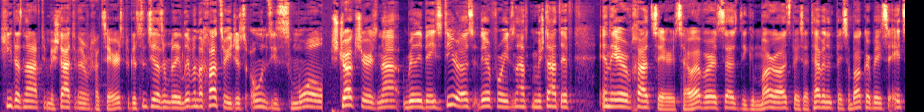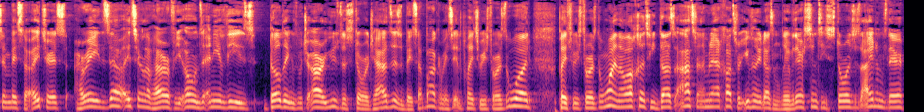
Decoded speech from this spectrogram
he does not have to Mishtat in the Chatzeris, because since he doesn't really live in the Chatzar, he just owns these small structures, not really based diras, therefore he doesn't have to Mishtatif in the area of Chatzeris. However, it says the Gemara, it's based on Tevin, based on Bakar, based on Eitzim, based Eitris, If he owns any of these buildings which are used as storage houses, base of bakar, the place where he stores the wood, place where he stores the wine, the he does asr and the even though he doesn't live there, since he stores his items there,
